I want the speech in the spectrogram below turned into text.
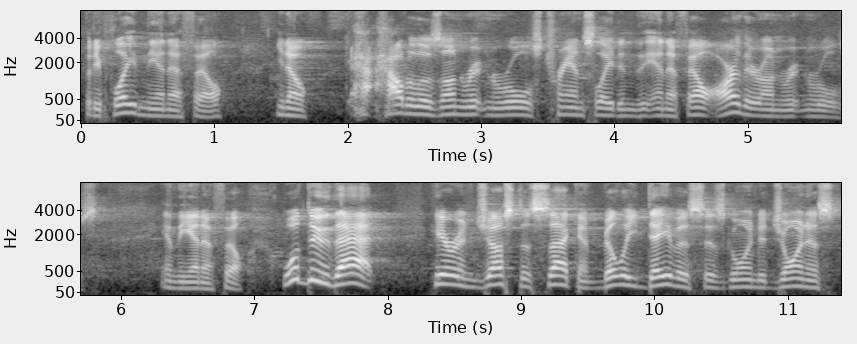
but he played in the NFL. you know, h- how do those unwritten rules translate into the NFL? Are there unwritten rules in the NFL? We'll do that here in just a second. Billy Davis is going to join us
